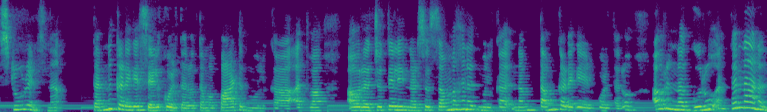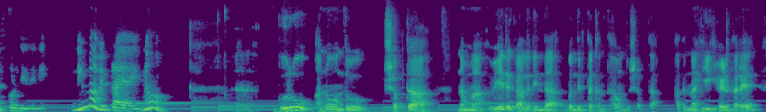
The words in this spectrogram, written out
ಸ್ಟೂಡೆಂಟ್ಸ್ನ ತನ್ನ ಕಡೆಗೆ ಸೆಳ್ಕೊಳ್ತಾರೋ, ತಮ್ಮ ಪಾಠದ ಮೂಲಕ ಅಥವಾ ಅವರ ಜೊತೆಲಿ ನಡೆಸೋ ಸಂವಹನದ ಮೂಲಕ ನಮ್ ತಮ್ಮ ಕಡೆಗೆ ಹೇಳ್ಕೊಳ್ತಾರೋ ಅವ್ರನ್ನ ಗುರು ಅಂತ ನಾನ್ ಅಂದ್ಕೊಂಡಿದ್ದೀನಿ ನಿಮ್ಮ ಅಭಿಪ್ರಾಯ ಏನು? ಗುರು ಅನ್ನೋ ಒಂದು ಶಬ್ದ ನಮ್ಮ ವೇದ ಕಾಲದಿಂದ ಬಂದಿರತಕ್ಕಂತಹ ಒಂದು ಶಬ್ದ. ಅದನ್ನ ಹೀಗೆ ಹೇಳ್ತಾರೆ.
